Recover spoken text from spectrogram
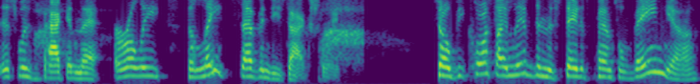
This was back in the early, the late 70s, actually. So, because I lived in the state of Pennsylvania,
